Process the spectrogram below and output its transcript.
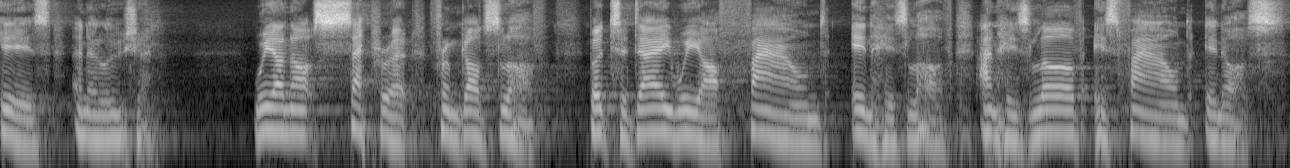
is an illusion. We are not separate from God's love, but today we are found in His love, and His love is found in us.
